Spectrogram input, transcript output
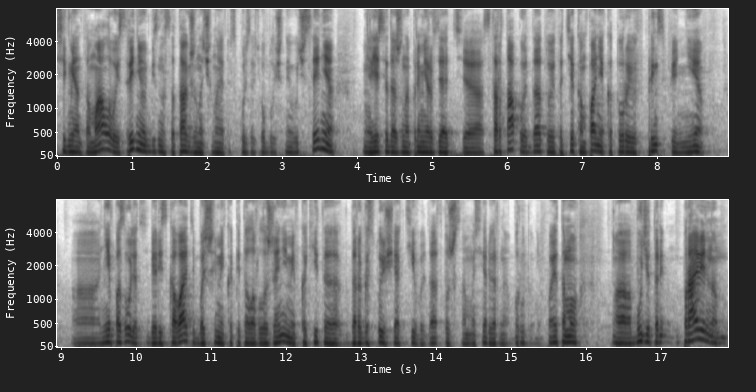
сегмента малого и среднего бизнеса также начинают использовать облачные вычисления. Если даже, например, взять э, стартапы, да, то это те компании, которые, в принципе, не, э, не позволят себе рисковать большими капиталовложениями в какие-то дорогостоящие активы, да, в то же самое серверное оборудование. Поэтому будет ори- правильно,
